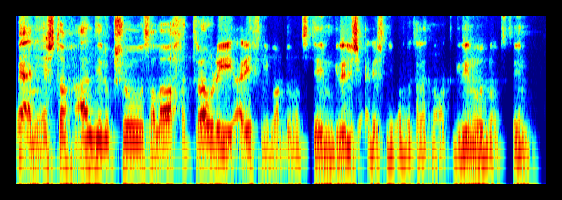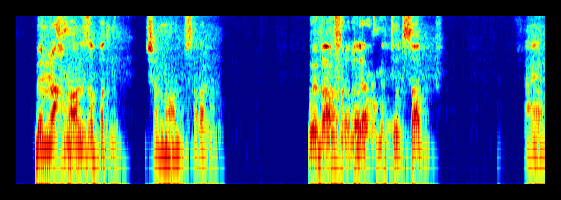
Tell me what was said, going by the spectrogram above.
يعني قشطة. عندي لوك شو صلاح تراوري قرفني برضه نقطتين جريليش قرفني برضه ثلاث نقط جرينوود نقطتين. بن رحمة هو اللي ظبطني عشان نقط بصراحة. وبامفورد برضه دلوقتي جبته اتصاب. عارف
